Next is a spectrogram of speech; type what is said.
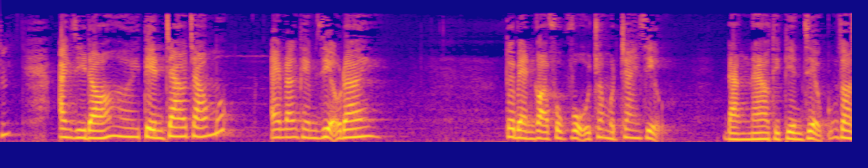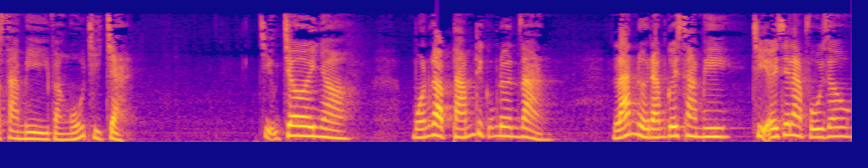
Anh gì đó ơi Tiền trao cháu múc. Em đang thèm rượu đây. Tôi bèn gọi phục vụ cho một chai rượu. Đằng nào thì tiền rượu cũng do Sami và ngố chi trả. Chịu chơi nhờ. Muốn gặp Thắm thì cũng đơn giản. Lát nữa đám cưới Sami, Chị ấy sẽ làm phù dâu.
